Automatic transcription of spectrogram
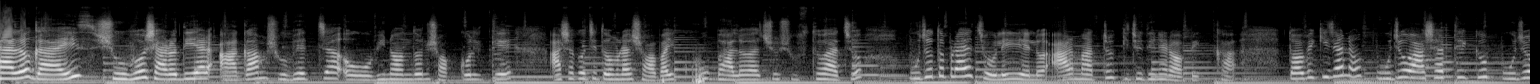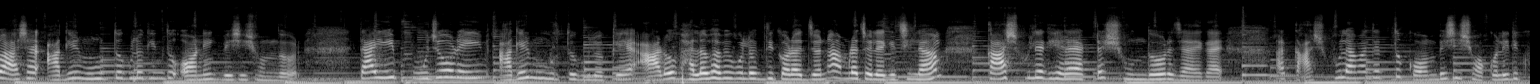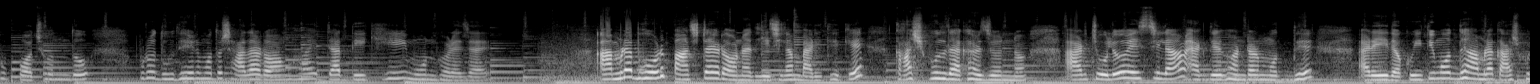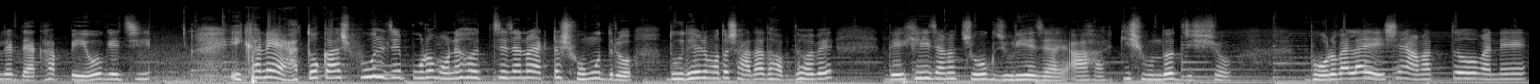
Hello guys, শুভ শারদীয়ার আগাম শুভেচ্ছা ও অভিনন্দন সকলকে। আশা করছি তোমরা সবাই খুব ভালো আছো, সুস্থ আছো। পুজো তো প্রায় চলেই এলো, আর মাত্র কিছুদিনের অপেক্ষা। তবে কি জানো, পুজো আসার থেকেও পুজো আসার আগের মুহূর্তগুলো কিন্তু অনেক বেশি সুন্দর। তাই এই পুজোর এই আগের মুহূর্তগুলোকে আরও ভালোভাবে উপলব্ধি করার জন্য আমরা চলে গেছিলাম কাশফুলে ঘেরা একটা সুন্দর জায়গায়। আর কাশফুল আমাদের তো কম বেশি সকলেরই খুব পছন্দ। পুরো দুধের মতো সাদা রং হয়, যা দেখেই মন ভরে যায়। আমরা ভোর পাঁচটায় রওনা দিয়েছিলাম বাড়ি থেকে কাশফুল দেখার জন্য। আর চলেও এসেছিলাম এক দেড় ঘণ্টার মধ্যে। আর এই দেখো, ইতিমধ্যে আমরা কাশফুলের দেখা পেয়েও গেছি। এখানে এত কাশফুল যে পুরো মনে হচ্ছে যেন একটা সমুদ্র। দুধের মতো সাদা ধবধবে, দেখেই যেন চোখ জুড়িয়ে যায়। আহা, কি সুন্দর দৃশ্য। ভোরবেলায় এসে আমার তো মানে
